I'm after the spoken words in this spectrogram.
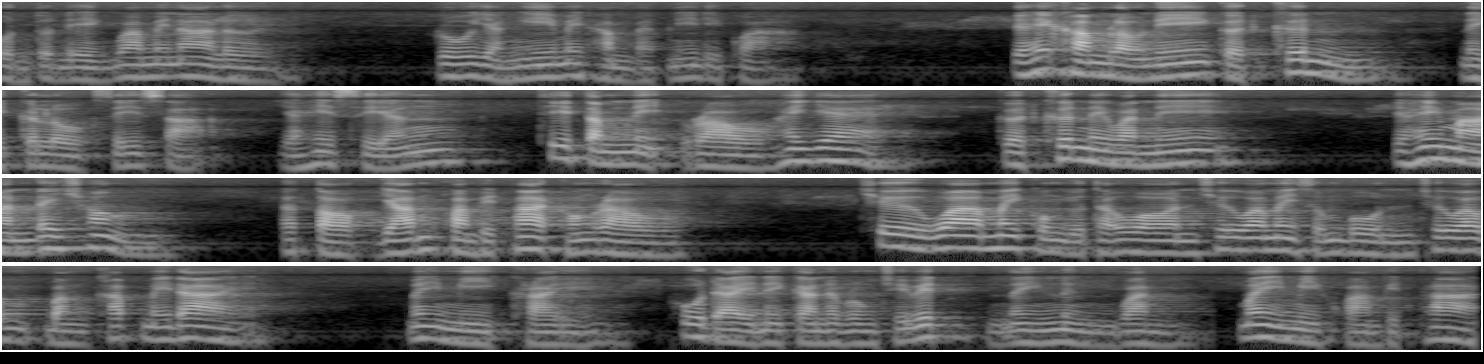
บ่นตนเองว่าไม่น่าเลย รู้อย่างนี้ไม่ทำแบบนี้ดีกว่า อย่าให้คำเหล่านี้เกิดขึ้นในกระโหลกศีรษะ อย่าให้เสียงที่ตำหนิเราให้แย่ เกิดขึ้นในวันนี้ อย่าให้มารได้ช่อง และตอกย้ำความผิดพลาดของเรา ชื่อว่าไม่คงอยู่ทวร ชื่อว่าไม่สมบูรณ์ ชื่อว่าบังคับไม่ได้ ไม่มีใคร ผู้ใดในการดำรงชีวิตในหนึ่งวัน ไม่มีความผิดพลาด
